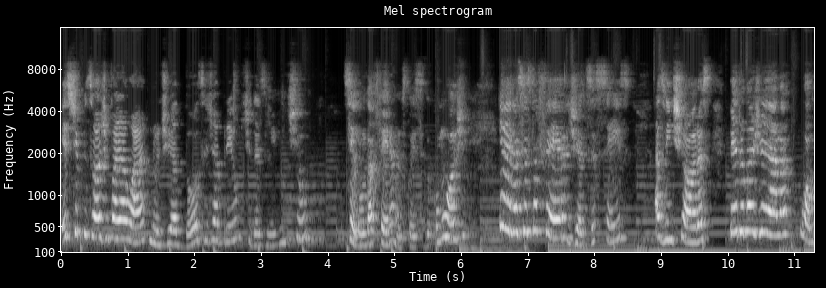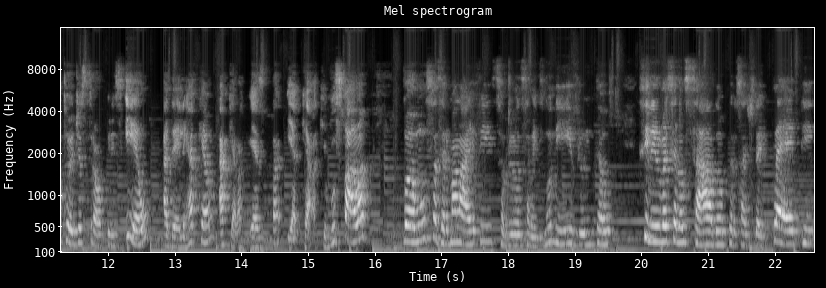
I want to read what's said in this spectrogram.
este episódio vai ao ar no dia 12 de abril de 2021 segunda-feira, mais conhecido como hoje. E aí na sexta-feira, dia 16, às 20 horas, Pedro Magela, o autor de Astrópolis, e eu, Adele Raquel, aquela esta e aquela que vos fala, vamos fazer uma live sobre o lançamento do livro. Então, esse livro vai ser lançado pelo site da Eclep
